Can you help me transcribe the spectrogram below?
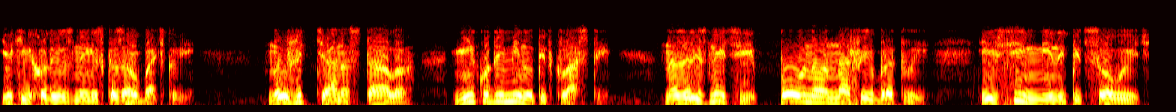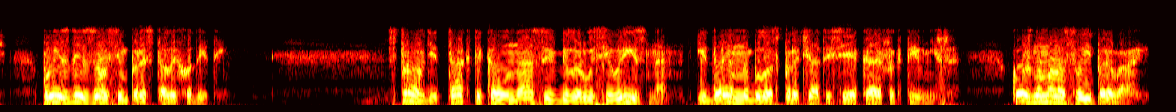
який ходив з ними, сказав батькові: Ну й життя настало, нікуди міну підкласти. На залізниці повно нашої братви, і всі міни підсовують, поїзди зовсім перестали ходити. Справді, тактика у нас і в білорусів різна, і даремно було сперечатися, яка ефективніша. Кожна мала свої переваги.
